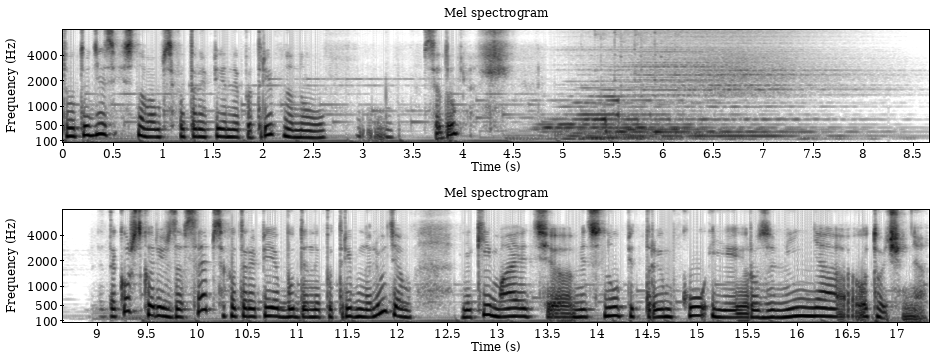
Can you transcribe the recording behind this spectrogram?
то тоді, звісно, вам психотерапія не потрібна. Ну, все добре. Також, скоріш за все, психотерапія буде не потрібна людям, які мають е, міцну підтримку і розуміння оточення.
